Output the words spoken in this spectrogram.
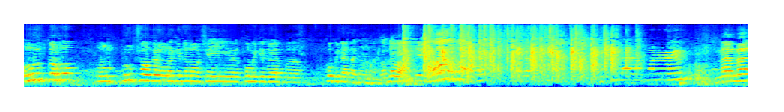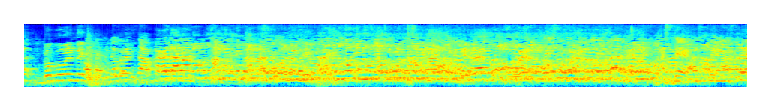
অনুরোধ করব প্রুফ সহকারে ওনাকে যেন সেই কমিটির কপিটা দেখানো হয় না আমরা ডকুমেন্ট দেখি আস্তে আস্তে আস্তে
